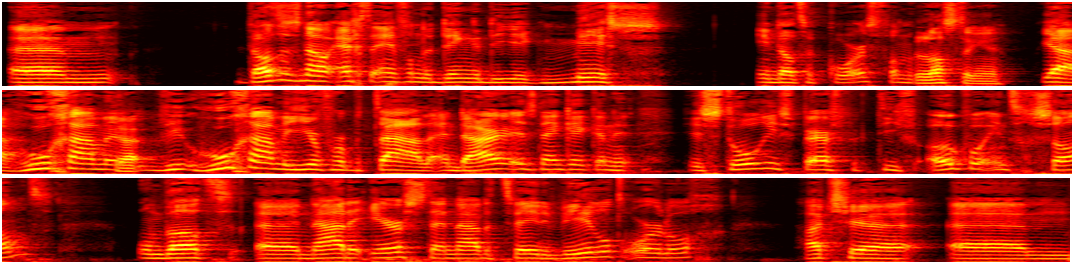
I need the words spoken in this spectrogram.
Ehm, dat is nou echt een van de dingen die ik mis in dat akkoord. Van, Belastingen. ja, hoe gaan, we, Ja. wie- hoe gaan we hiervoor betalen? En daar is denk ik een historisch perspectief ook wel interessant. Omdat eh, na de Eerste en na de Tweede Wereldoorlog had je ehm,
